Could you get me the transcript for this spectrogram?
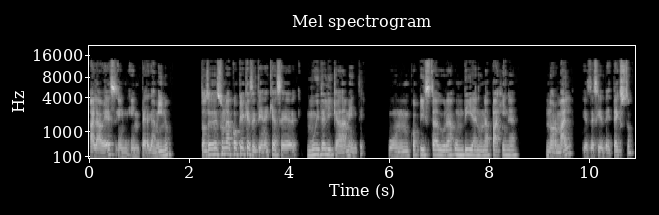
a la vez en pergamino entonces es una copia que se tiene que hacer muy delicadamente. Un copista dura un día en una página normal, es decir, de texto.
